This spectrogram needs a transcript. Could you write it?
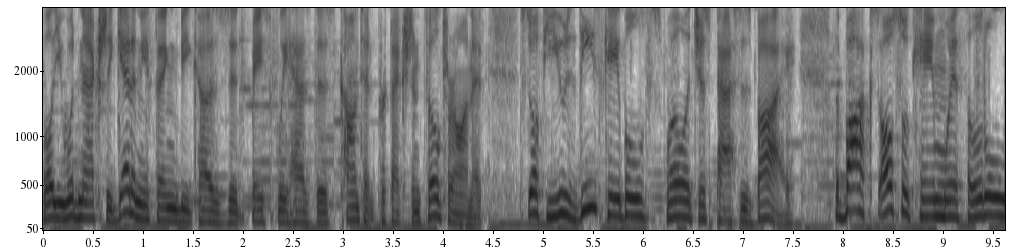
well, you wouldn't actually get anything because it basically has this content protection filter on it. So if you use these cables, well, it just passes by. The box also came with a little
